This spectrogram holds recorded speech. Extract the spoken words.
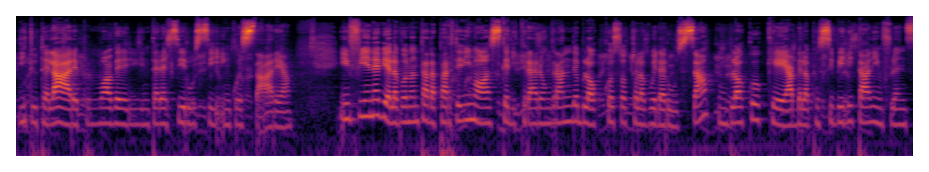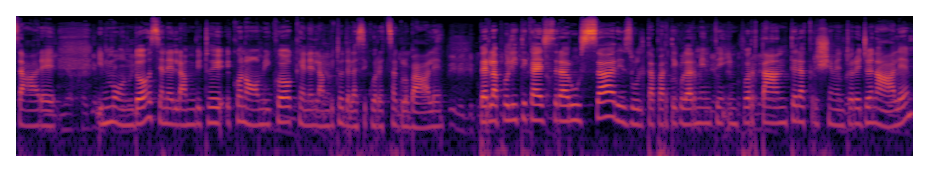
di tutelare e promuovere gli interessi russi in quest'area. Infine vi è la volontà da parte di Mosca di creare un grande blocco sotto la guida russa, un blocco che abbia la possibilità di influenzare il mondo sia nell'ambito economico che nell'ambito della sicurezza globale. Per la politica estera russa risulta particolarmente importante l'accrescimento regionale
